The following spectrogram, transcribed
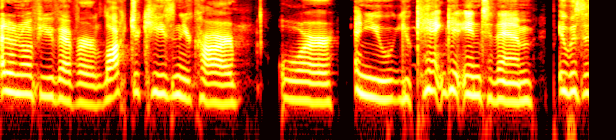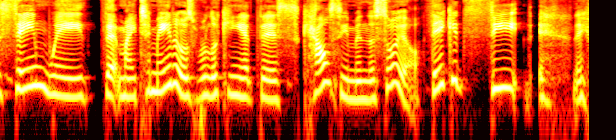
I don't know if you've ever locked your keys in your car or and you you can't get into them it was the same way that my tomatoes were looking at this calcium in the soil. They could see they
